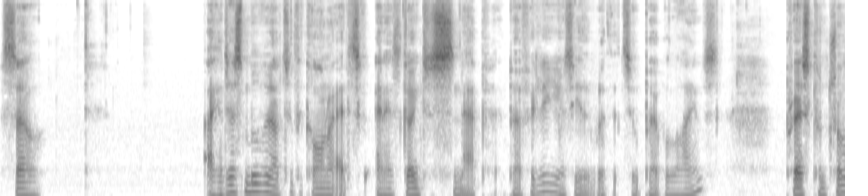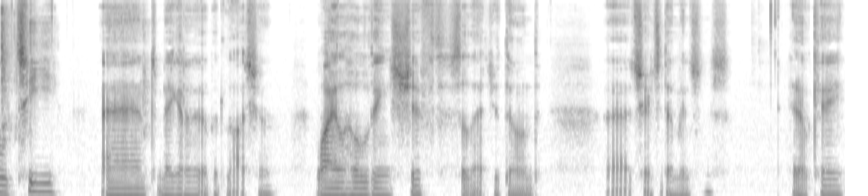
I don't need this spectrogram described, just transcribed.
So I can just move it up to the corner and it's, and it's going to snap perfectly. You can see it with the two purple lines. Press Ctrl T and make it a little bit larger while holding shift so that you don't uh, change the dimensions. Hit OK,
